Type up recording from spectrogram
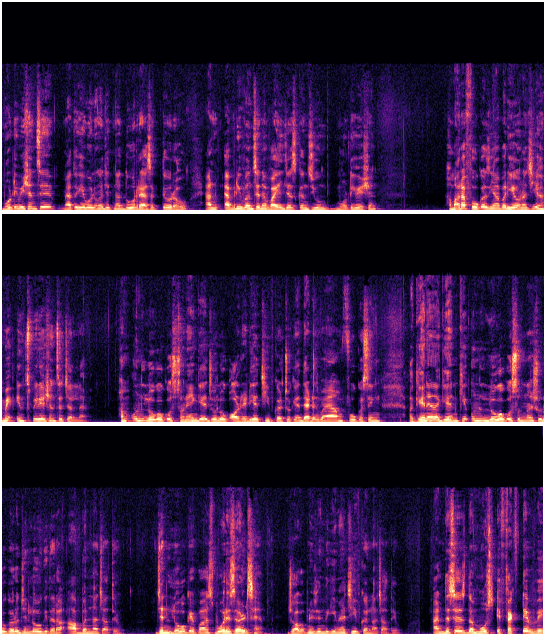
मोटिवेशन से मैं तो ये बोलूँगा, जितना दूर रह सकते हो रहो and every once in a while just consume motivation हमारा फोकस यहाँ पर ये होना चाहिए, हमें इंस्पिरेशन से चलना है। हम उन लोगों को सुनेंगे जो लोग ऑलरेडी अचीव कर चुके हैं. That is why I am focusing again and again कि उन लोगों को सुनना शुरू करो जिन लोगों की तरह आप बनना चाहते हो. जिन लोगों के पास वो रिज़ल्ट हैं जो आप अपनी ज़िंदगी में अचीव करना चाहते हो. And this is the most effective way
